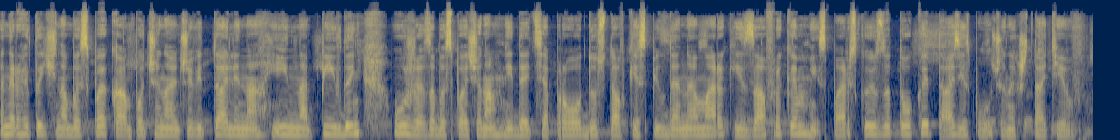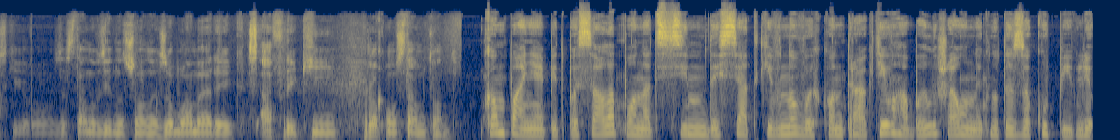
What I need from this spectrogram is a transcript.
Енергетична безпека, починаючи від Таліна і на південь, уже забезпечена. Йдеться про доставки з південної Америки, з Африки, із Перської затоки та зі Сполучених Штатів. Stanów Zjednoczonych, z obu Ameryk, z Afryki, ropą stamtąd. Компанія підписала понад сім десятків нових контрактів, аби лише уникнути закупівлі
